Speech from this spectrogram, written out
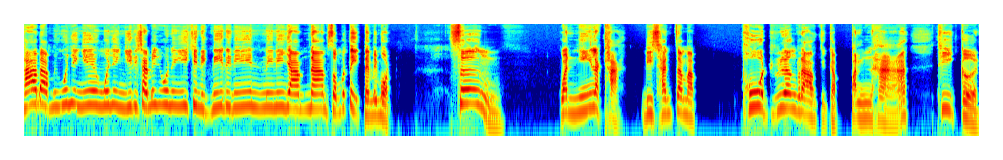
คะแบบมึงว่าอย่างงี้มึงว่าอย่างงี้ดิฉันไม่รู้อย่างงี้คลินิกนี้ดีนี้นี่นี่ยามนามสมมติเต็มไปหมด ซึ่งวันนี้แหละค่ะ ดิฉันจะมาพูดเรื่องราวเกี่ยวกับปัญหาที่เกิด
